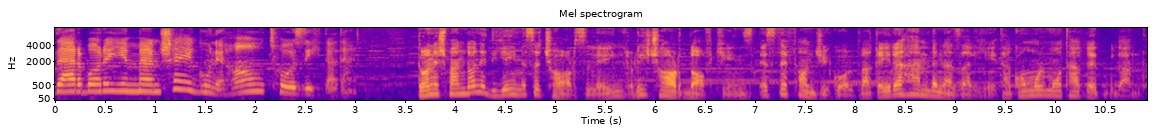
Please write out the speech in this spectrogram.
درباره منشأ گونه ها توضیح دادند. دانشمندان دیگه مثل چارلز لیل، ریچارد دافکینز، استفان جی گولد و غیره هم به نظریه تکامل معتقد بودند.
